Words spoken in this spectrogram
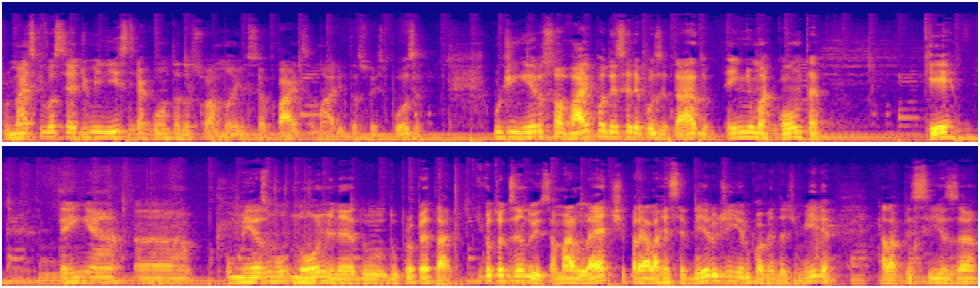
Por mais que você administre a conta da sua mãe, do seu pai, do seu marido, da sua esposa, o dinheiro só vai poder ser depositado em uma conta que tenha uh, o mesmo nome né, do, do proprietário. Por que, que eu estou dizendo isso? A Marlete, para ela receber o dinheiro com a venda de milha, ela precisa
